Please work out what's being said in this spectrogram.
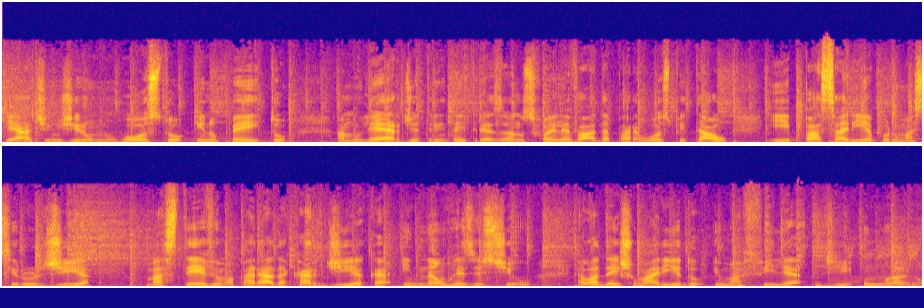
que a atingiram no rosto e no peito. A mulher, de 33 anos, foi levada para o hospital e passaria por uma cirurgia mas teve uma parada cardíaca e não resistiu. Ela deixa o marido e uma filha de um ano.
